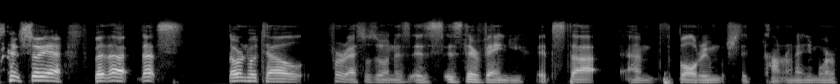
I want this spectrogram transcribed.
so yeah, but that, that's Northern Hotel for WrestleZone is is is their venue. It's that and the ballroom, which they can't run anymore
